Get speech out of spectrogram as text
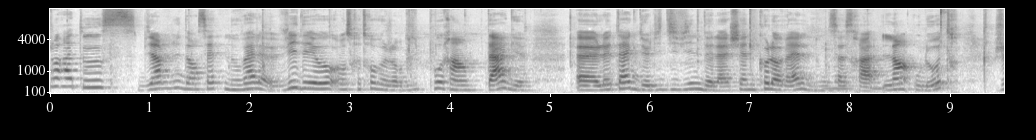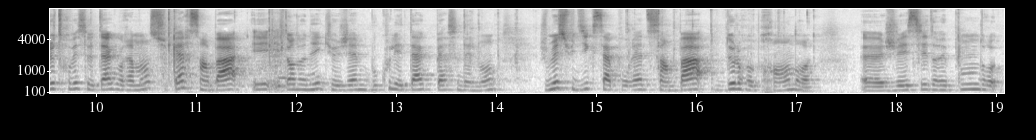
Bonjour à tous, bienvenue dans cette nouvelle vidéo. On se retrouve aujourd'hui pour un tag, euh, le tag de Lidivine de la chaîne Colorel, donc ça sera l'un ou l'autre. Je trouvais ce tag vraiment super sympa et étant donné que j'aime beaucoup les tags personnellement, je me suis dit que ça pourrait être sympa de le reprendre. Euh, je vais essayer de répondre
